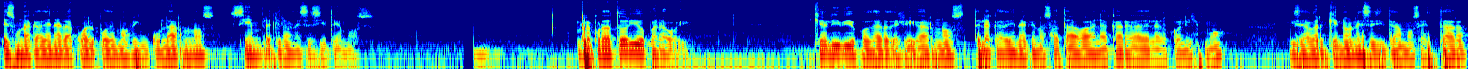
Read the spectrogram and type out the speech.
Es una cadena a la cual podemos vincularnos siempre que lo necesitemos. Recordatorio para hoy. Qué alivio poder desligarnos de la cadena que nos ataba a la carga del alcoholismo y saber que no necesitamos estar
